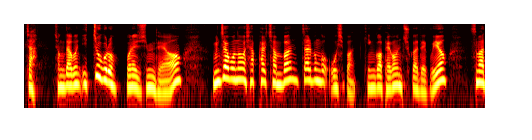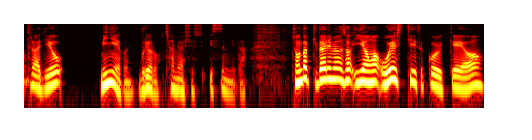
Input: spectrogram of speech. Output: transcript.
자, 정답은 이쪽으로 보내주시면 돼요. 문자번호 샵 8000번, 짧은 거 50원, 긴 거 100원 추가되고요. 스마트 라디오 미니 앱은 무료로 참여하실 수 있습니다. 정답 기다리면서 이 영화 OST 듣고 올게요.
